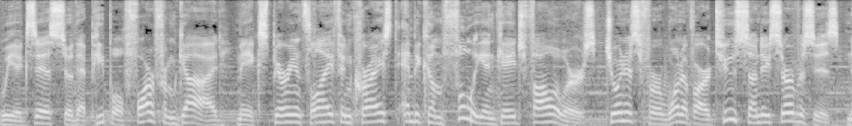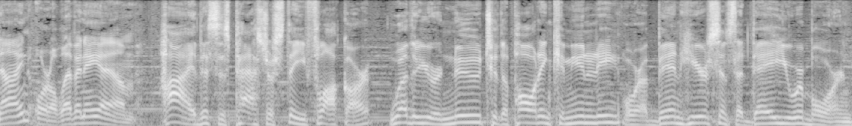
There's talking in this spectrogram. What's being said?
We exist so that people far from God may experience life in Christ and become fully engaged followers. Join us for one of our two Sunday services, 9 or 11 a.m. Hi, this is Pastor Steve Flockhart. Whether you're new to the Paulding community or have been here since the day you were born,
